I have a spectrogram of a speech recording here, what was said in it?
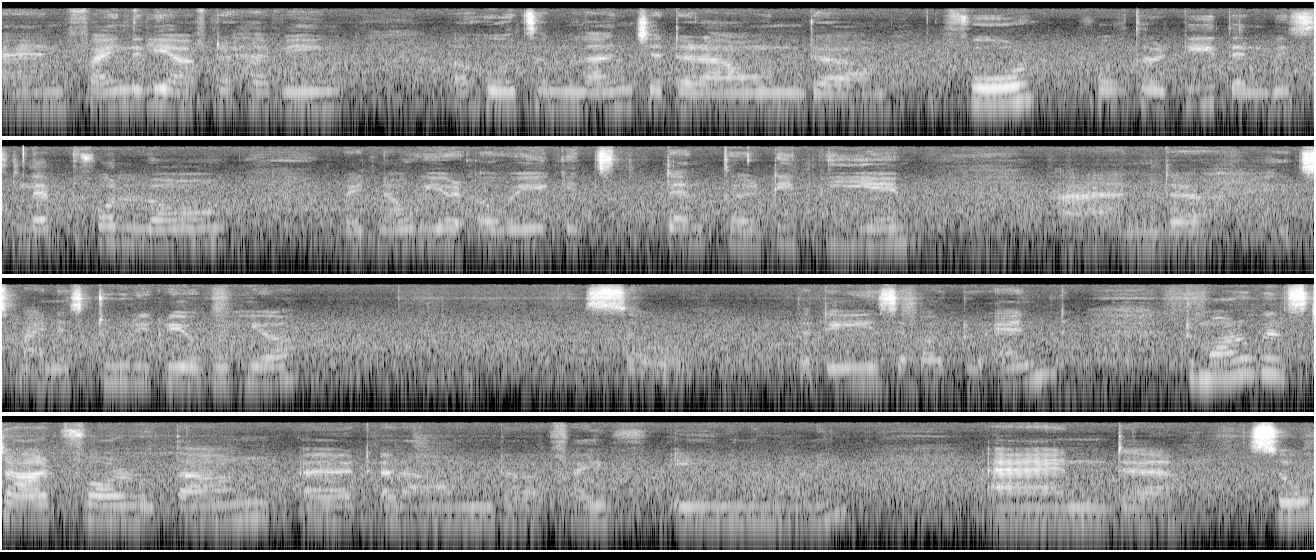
And finally after having a wholesome lunch at around um, 4 4:30 then we slept for long. Right now we are awake. It's 10:30 p.m. and uh, it's minus 2 degree over here. So the day is about to end tomorrow we'll start for Rotang at around uh, 5 a.m. in the morning and uh, so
